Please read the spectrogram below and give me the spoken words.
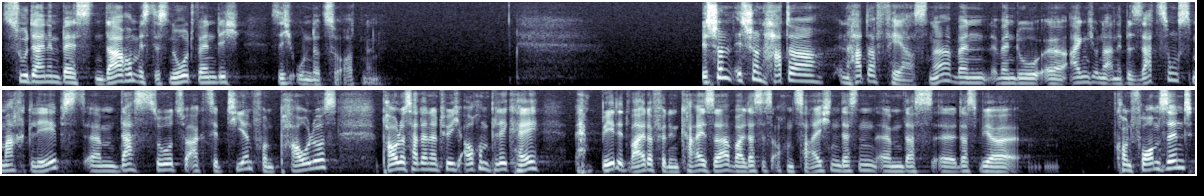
zu deinem Besten. Darum ist es notwendig, sich unterzuordnen. Ist schon, ist schon harter, ein harter Vers, ne? wenn, wenn du äh, eigentlich unter einer Besatzungsmacht lebst, ähm, das so zu akzeptieren von Paulus. Paulus hat natürlich auch im Blick, hey, betet weiter für den Kaiser, weil das ist auch ein Zeichen dessen, ähm, dass, äh, dass wir konform sind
